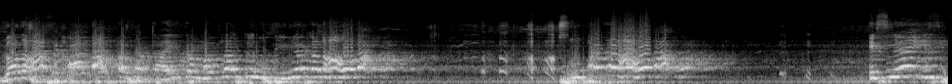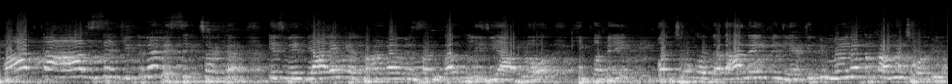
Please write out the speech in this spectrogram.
गधा से कौन बात कर सकता है? इसका मतलब कि सीनियर गधा होगा? सुपर गधा होगा? इसलिए इस बात का आज से जितने भी शिक्षक हैं, इस विद्यालय के प्रांगण में संकल्प लीजिए आप लोग कि कभी बच्चों को गधा नहीं कीजिए, क्योंकि मैंने तो कहना छोड़ दिया।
